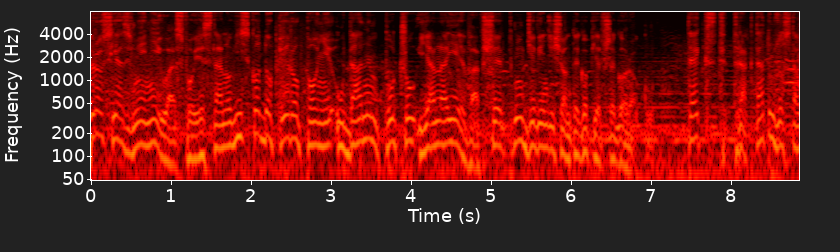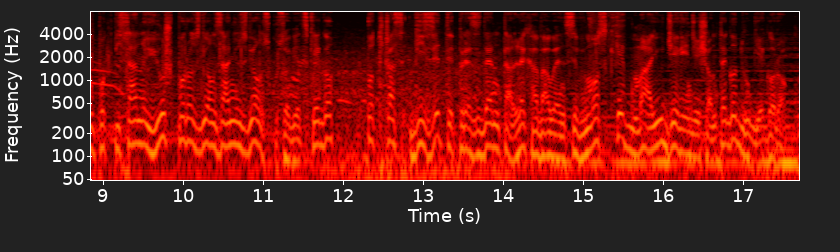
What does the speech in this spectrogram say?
Rosja zmieniła swoje stanowisko dopiero po nieudanym puczu Janajewa w sierpniu 1991 roku. Tekst traktatu został podpisany już po rozwiązaniu Związku Sowieckiego podczas wizyty prezydenta Lecha Wałęsy w Moskwie w maju 1992 roku.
